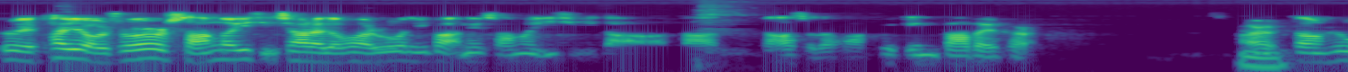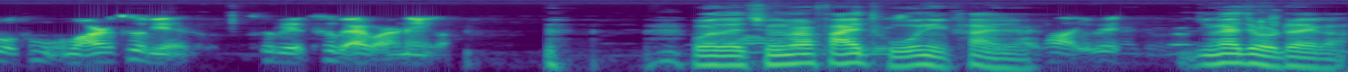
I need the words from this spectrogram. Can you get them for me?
对它有时候三个一起下来的话，如果你把那三个一起打打打死的话，会给你八百分儿。而嗯当时我父母玩的特别特别特别爱玩那个，我在群里面发一图，你看一下害，怕，因为应该就是这个。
